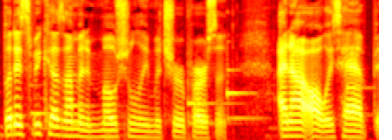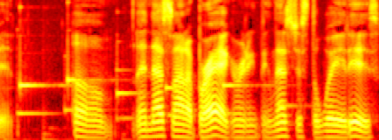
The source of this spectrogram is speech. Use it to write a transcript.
but it's because I'm an emotionally mature person and I always have been. Um, and that's not a brag or anything, that's just the way it is.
